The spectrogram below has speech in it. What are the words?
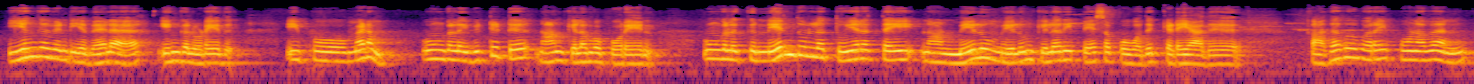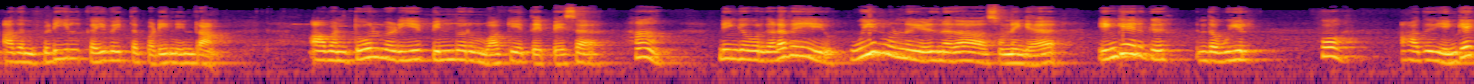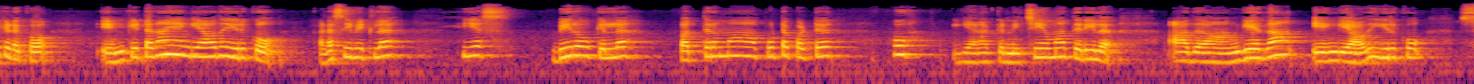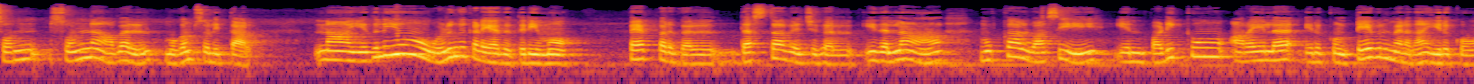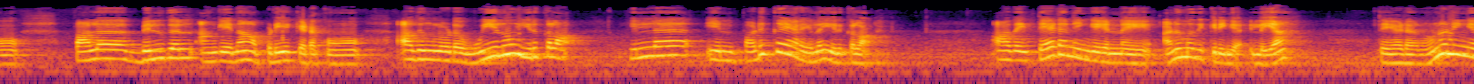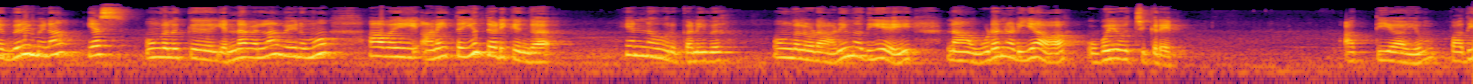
இயங்க வேண்டிய வேலை எங்களுடையது. இப்போ மேடம் உங்களை விட்டுட்டு நான் கிளம்ப போறேன். உங்களுக்கு நேர்ந்துள்ள துயரத்தை நான் மேலும் மேலும் கிளறி பேசப் போவது கிடையாது. கதவு வரை போனவன் அதன் பிடியில் கை வைத்தபடி நின்றான். அவன் தோல் வழியே பின்வரும் வாக்கியத்தை பேச ஹா நீங்க ஒரு தடவை உயில் ஒன்று எழுதினதா சொன்னீங்க. எங்கே இருக்கு இந்த உயில்? ஓ அது எங்கே கிடக்கோ என்கிட்ட தான் எங்கேயாவது இருக்கும் கடைசி வீட்டில் எஸ் பீரோவுக்கு இல்லை பத்திரமா பூட்டப்பட்டு ஓ எனக்கு நிச்சயமா தெரியல. அது அங்கே தான் எங்கேயாவது இருக்கும் சொன் சொன்ன அவள் முகம் சொலித்தாள். நான் எதுலேயும் ஒழுங்கு கிடையாது தெரியுமோ? பேப்பர்கள் தஸ்தாவேஜுகள் இதெல்லாம் முக்கால்வாசி என் படிக்கும் அறையில் இருக்கும் டேபிள் மேலே தான் இருக்கும். பல பில்கள் அங்கே தான் அப்படியே கிடக்கும். அதுங்களோட உயிலும் இருக்கலாம். இல்லை என் படுக்கை அறையில் இருக்கலாம். அதை தேட நீங்கள் என்னை அனுமதிக்கிறீங்க இல்லையா? தேடணும்னு நீங்கள் விரும்பினா எஸ் உங்களுக்கு என்னவெல்லாம் வேணுமோ அவை அனைத்தையும் தேடிக்குங்க. என்ன ஒரு கனிவு? உங்களோட அனுமதியை நான் உடனடியாக உபயோகிச்சுக்கிறேன். அத்தியாயம் பதி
